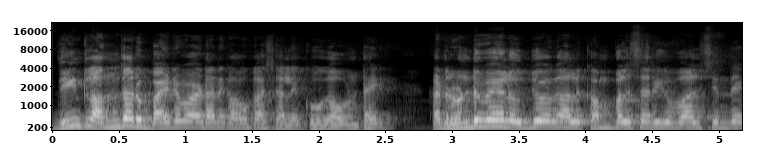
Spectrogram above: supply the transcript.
దీంట్లో అందరూ బయటపడడానికి అవకాశాలు ఎక్కువగా ఉంటాయి. కానీ రెండు వేల ఉద్యోగాలు కంపల్సరీ ఇవ్వాల్సిందే.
